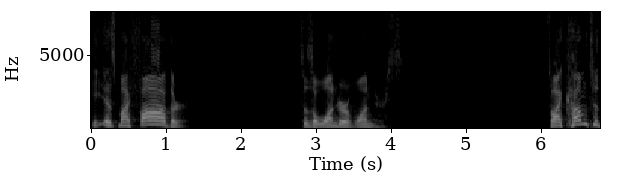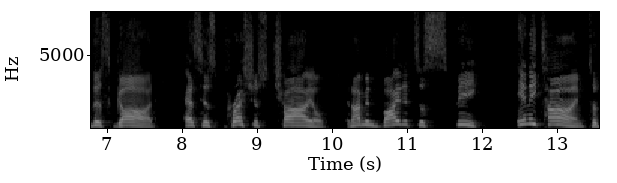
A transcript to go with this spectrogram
He is my Father. This is a wonder of wonders. So I come to this God as His precious child, and I'm invited to speak anytime to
